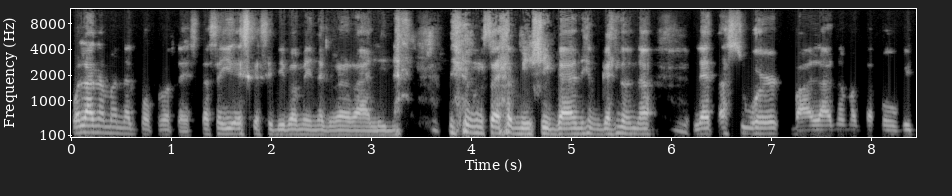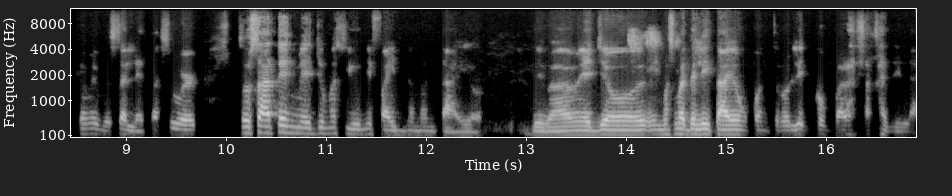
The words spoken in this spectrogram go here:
wala naman nagpo-protesta. Sa US kasi di ba may nagrarally na yung sa Michigan, yung gano'n na let us work, bahala na magka-COVID kami, basta let us work. So sa atin, medyo mas unified naman tayo. Di ba? Medyo mas madali tayong kontrolin kumpara sa kanila.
